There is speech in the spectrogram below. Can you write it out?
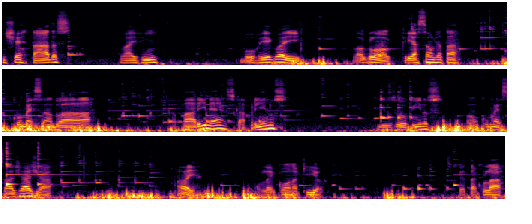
enxertadas. Vai vir borrego aí. Logo, logo. Criação já está começando a, a, parir, né? Os caprinos. E os ovinos vão começar já já. Olha, molecona aqui, ó. Espetacular.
